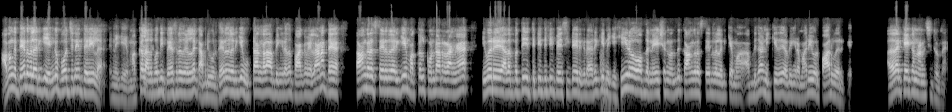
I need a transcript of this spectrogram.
அவங்க தேர்தல் அறிக்கை எங்க போச்சுன்னே தெரியல. இன்னைக்கு மக்கள் அதை பத்தி பேசுறது இல்ல. அப்படி ஒரு தேர்தல் அறிக்கையை விட்டாங்களா அப்படிங்கிறத பார்க்கவே இல்லை. ஆனா தே- காங்கிரஸ் தேர்தல் அறிக்கையை மக்கள் கொண்டாடுறாங்க. இவரு அதை பத்தி திட்டி திட்டி பேசிக்கிட்டே இருக்கிறாரு. இன்னைக்கு ஹீரோ ஆஃப் த நேஷன் வந்து காங்கிரஸ் தேர்தல் அறிக்கை மா- அப்படிதான் நிக்குது அப்படிங்கிற மாதிரி ஒரு பார்வை இருக்கு. அதெல்லாம் கேட்கணும்னு நினைச்சிட்டு இருந்தேன்.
